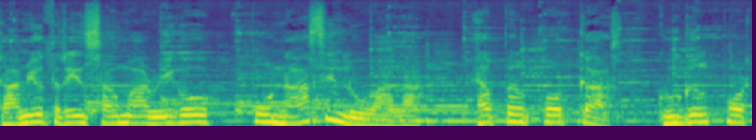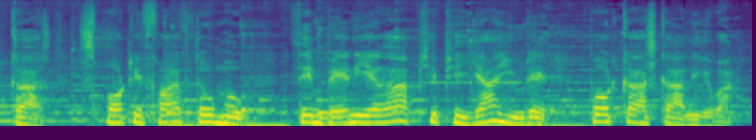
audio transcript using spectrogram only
ဒါမျိုးသတင်းဆောင်မတွေကိုပိုနားဆင်လိုပါလား Apple Podcast Google Podcast Spotify တို့မှာသင်ပင်ရာဖြစ်ဖြစ်ရယူတဲ့ podcast ကနေပါ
